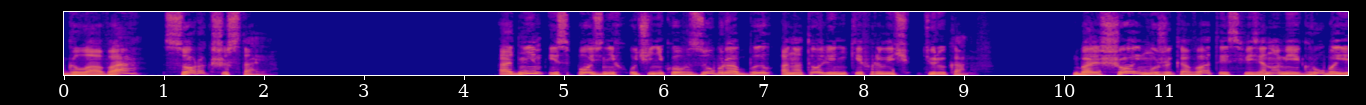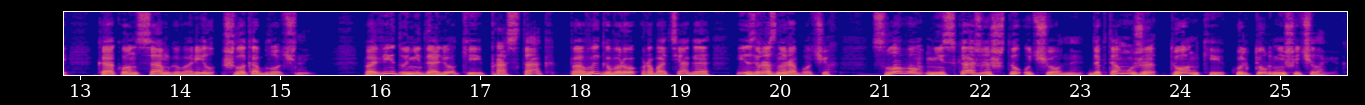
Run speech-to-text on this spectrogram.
Глава 46 Одним из поздних учеников Зубра был Анатолий Никифорович Тюрюканов. Большой, мужиковатый, с физиономией грубой, как он сам говорил, шлакоблочный. По виду недалекий, простак, по выговору работяга из разнорабочих. Словом, не скажешь, что ученый, да к тому же тонкий, культурнейший человек.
